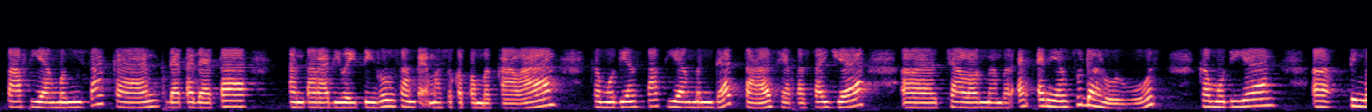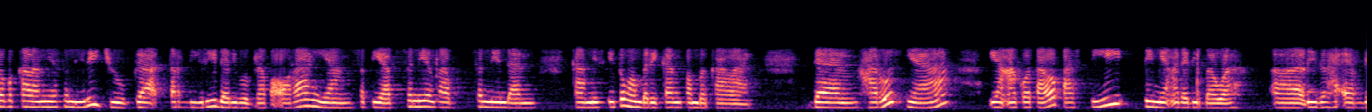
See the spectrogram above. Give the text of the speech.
staf yang memisahkan data-data antara di waiting room sampai masuk ke pembekalan, kemudian staf yang mendata siapa saja eh, calon member SN yang sudah lulus, kemudian eh, tim pembekalannya sendiri juga terdiri dari beberapa orang yang setiap Senin, Rab, Senin dan Kamis itu memberikan pembekalan. Dan harusnya yang aku tahu pasti tim yang ada di bawah eh, leader HRD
